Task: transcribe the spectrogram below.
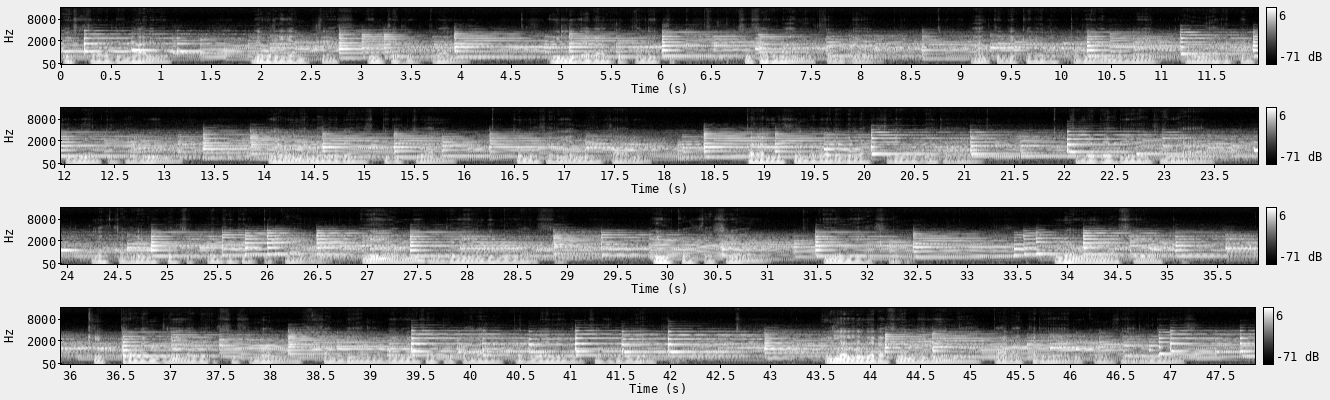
extraordinarios de brillantez intelectual y liderazgo político sus hermanos también, antes de que se les pudiera mover a un arrepentimiento genuino y a una madurez espiritual como sería necesario para los fundadores de las tribus de Israel. Se les debería enseñar las terribles consecuencias del pecado y ellos mismos debían de humillarse en confesión y humillación. Luego la nación que provendría de sus lomos también debía ser preparada por medio del sufrimiento y la liberación divina para creer y confiar en Dios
